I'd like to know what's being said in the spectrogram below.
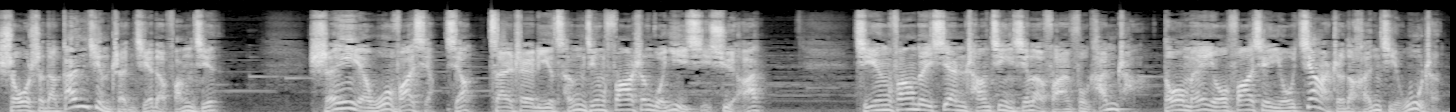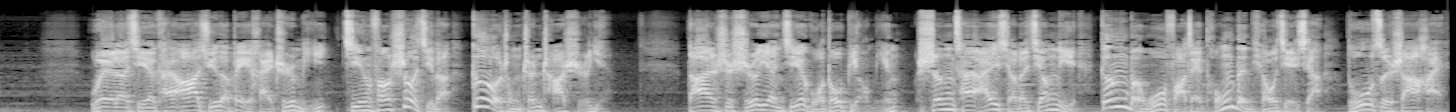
收拾得干净整洁的房间，谁也无法想象在这里曾经发生过一起血案。警方对现场进行了反复勘查，都没有发现有价值的痕迹物证。为了解开阿菊的被害之谜，警方设计了各种侦查实验。但是实验结果都表明，身材矮小的姜丽根本无法在同等条件下独自杀害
